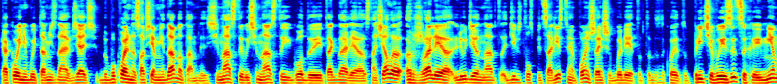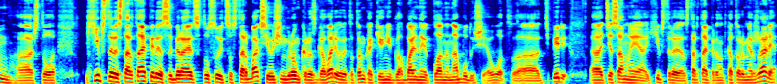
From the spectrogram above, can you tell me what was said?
какой-нибудь там, не знаю, взять, буквально совсем недавно, там, 17-18 годы и так далее, сначала ржали люди над digital-специалистами, помнишь, раньше были это, это, это такое это, притча во языцах и мем, а, что хипстеры-стартаперы собираются, тусуются в Старбаксе и очень громко разговаривают о том, какие у них глобальные планы на будущее. Вот. А теперь а, те самые хипстеры-стартаперы, над которыми ржали,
